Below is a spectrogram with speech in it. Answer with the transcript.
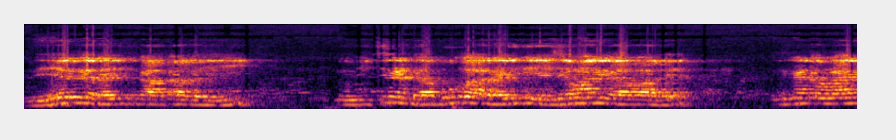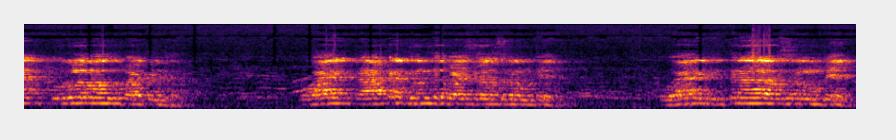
నేరుగా రైతు ఖాతాలో వెయ్యి. నువ్వు ఇచ్చిన డబ్బుకు ఆ రైతు యజమాని కావాలి. ఎందుకంటే ఒక ఆయన పురుగుల మందు పట్టిండు. ఒక ఆయన ట్రాక్టర్ దుంత పైసలు అవసరం ఉంటాయి ఒక ఆయన విత్తనాలు అవసరం ఉంటాయి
